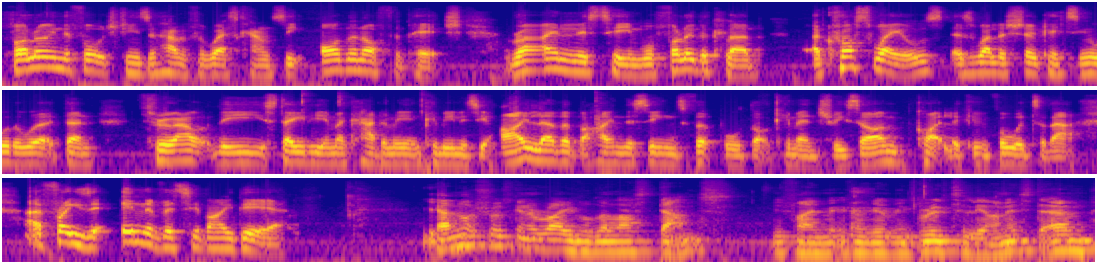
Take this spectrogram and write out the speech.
following the fortunes of Haverfordwest County on and off the pitch. Ryan and his team will follow the club across Wales, as well as showcasing all the work done throughout the stadium, academy, and community. I love a behind the scenes football documentary, so I'm quite looking forward to that. Uh, Fraser, innovative idea. Yeah, I'm not sure it's going to rival The Last Dance. If I'm, if I'm going to be brutally honest, um,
